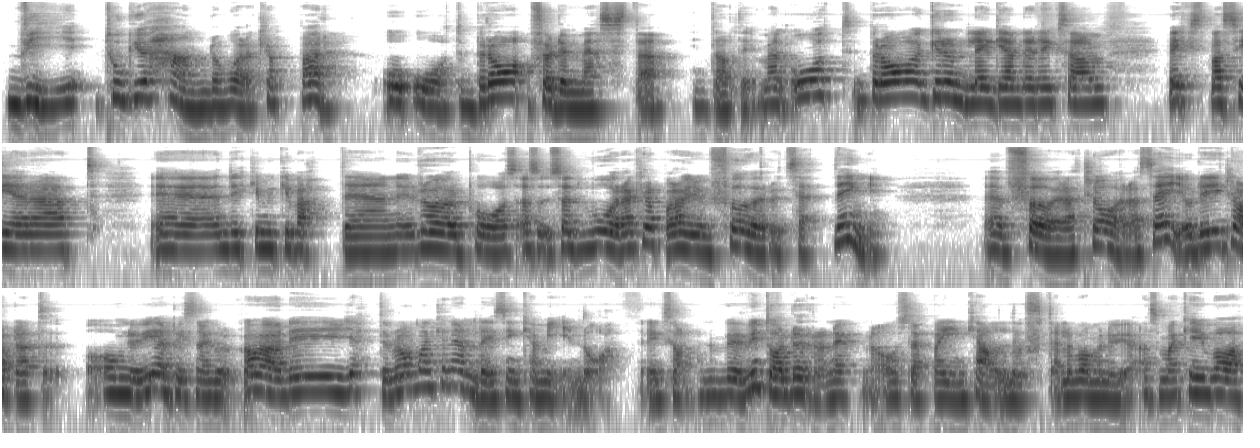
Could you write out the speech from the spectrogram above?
Vi tog ju hand om våra kroppar och åt bra, för det mesta, inte alltid, men åt bra, grundläggande liksom, växtbaserat, eh, dricker mycket vatten, rör på oss, alltså, så att våra kroppar har ju en förutsättning eh, för att klara sig. Och det är klart att om nu elpriserna går upp, ja det är ju jättebra om man kan elda i sin kamin då. Liksom. Du behöver inte ha dörrarna öppna och släppa in kall luft eller vad man nu gör. Alltså man kan ju vara,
